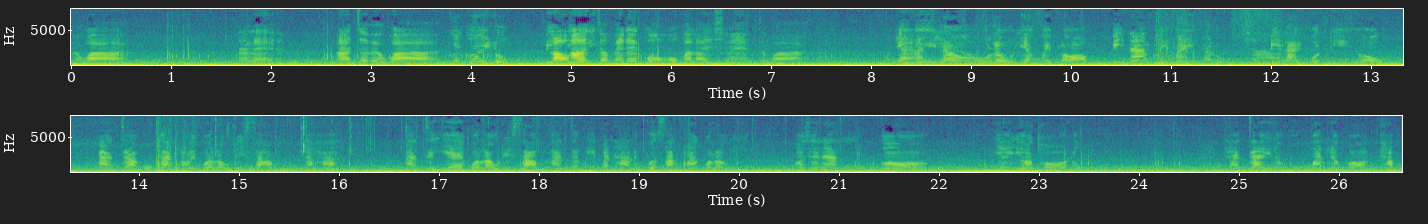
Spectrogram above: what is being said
แบบว่านั่นแหละ อาจจะแบบว่า ค่อยๆลูกปีเราอาจนี้จะไม่ได้โกหกอะไรใช่ไหมแต่ว่าคุณปียายอาจนี้จะเราไม่เข้ใจเรายังไม่พร้อมปีหน้าลุยใหม่ค่ะลูก ใช่มีหลายคนที่เขาอาจจะโอกาสน้อยกว่าเราด้วยซ้ำนะคะ อาจจะแย่กว่าเราด้วยซ้ำอาจจะมีปัญหาและอุปสรรคมากกว่าเราอีก เพราะฉะนั้นก็อย่าย่อท้อลูกถ้าใจเรามุ่งมั่นแล้วก็ทำ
